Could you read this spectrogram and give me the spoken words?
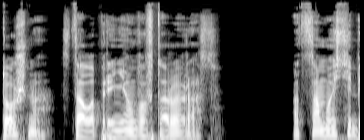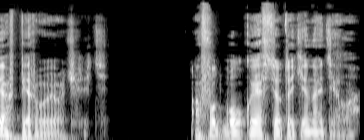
Тошно стало при нем во второй раз. От самой себя в первую очередь. А футболку я все-таки надела.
